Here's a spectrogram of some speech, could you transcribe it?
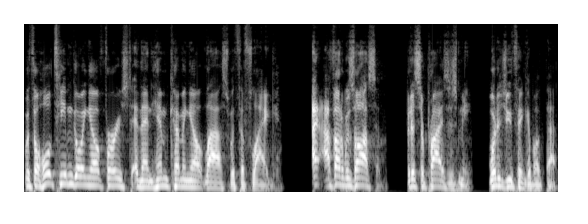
with the whole team going out first and then him coming out last with the flag. I, I thought it was awesome, but it surprises me. What did you think about that?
